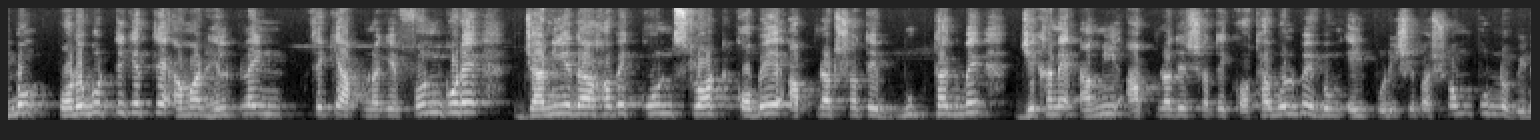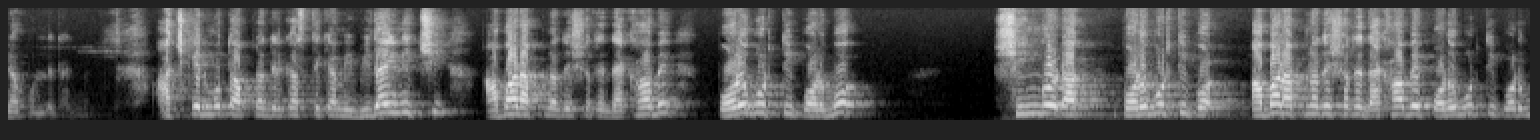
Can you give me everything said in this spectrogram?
এবং পরবর্তী ক্ষেত্রে আমার হেল্পলাইন থেকে আপনাকে ফোন করে জানিয়ে দেওয়া হবে কোন স্লট কবে আপনার সাথে বুক থাকবে, যেখানে আমি আপনাদের সাথে কথা বলব এবং এই পরিষেবা সম্পূর্ণ বিনামূল্যে থাকবে। আজকের মতো আপনাদের কাছ থেকে আমি বিদায় নিচ্ছি। আবার আপনাদের সাথে দেখা হবে। পরবর্তী পর্ব সিংহ পরবর্তী আবার আপনাদের সাথে দেখা হবে। পরবর্তী পর্ব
